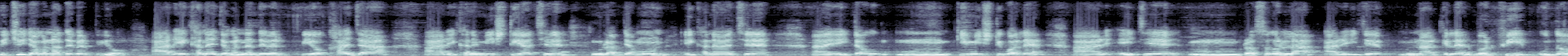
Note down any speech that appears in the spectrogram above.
কিছুই জগন্নাথ দেবের প্রিয়। আর এখানে জগন্নাথ দেবের প্রিয় খাজা, আর এখানে মিষ্টি আছে, গোলাপ জামুন, এখানে আছে এইটাও কি মিষ্টি বলে, আর এই যে রসগোল্লা, আর এই যে নারকেলের বরফি, বুঁদো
